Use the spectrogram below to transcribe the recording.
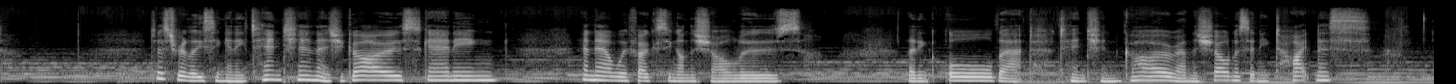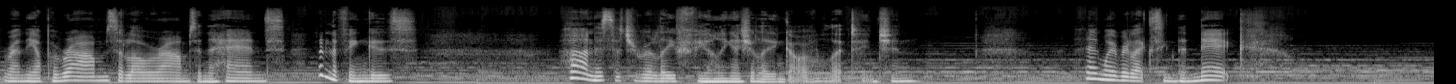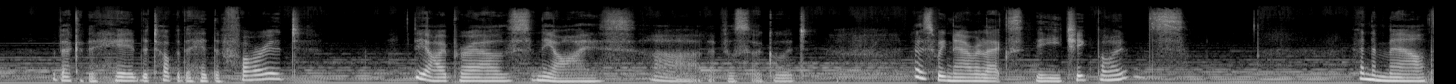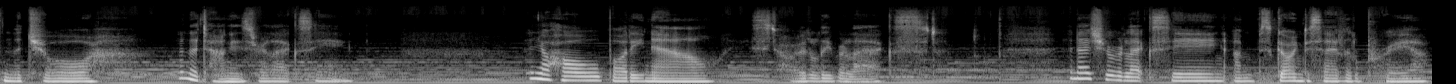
just releasing any tension as you go, scanning. And now we're focusing on the shoulders, letting all that tension go around the shoulders, any tightness around the upper arms, the lower arms, and the hands and the fingers. Ah, and there's such a relief feeling as you're letting go of all that tension. And we're relaxing the neck, the back of the head, the top of the head, the forehead, the eyebrows, and the eyes. Ah, that feels so good. As we now relax the cheekbones and the mouth and the jaw, and the tongue is relaxing, and your whole body now is totally relaxed. And as you're relaxing, I'm going to say a little prayer.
